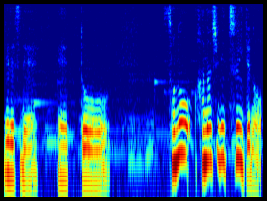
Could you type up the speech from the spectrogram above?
でですねえー、っとその話についての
